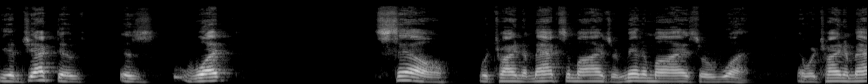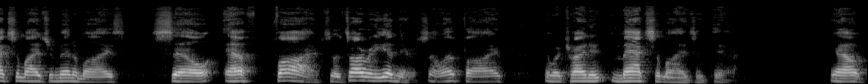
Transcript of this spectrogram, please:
The objective is what cell we're trying to maximize or minimize or what. And we're trying to maximize or minimize cell F5. So it's already in there, cell F5, and we're trying to maximize it there. Now,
